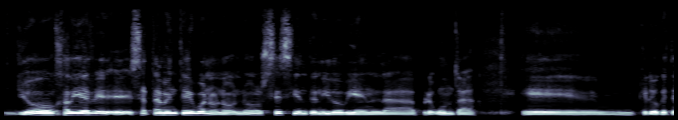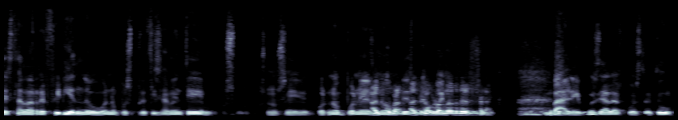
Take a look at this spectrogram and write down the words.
Yo, Javier, eh, exactamente, bueno, no, no sé si he entendido bien la pregunta. Eh, creo que te estaba refiriendo, bueno, pues precisamente, pues, pues no sé, por no poner al nombres. Al cobrador del frac. Vale, pues ya lo has puesto tú.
